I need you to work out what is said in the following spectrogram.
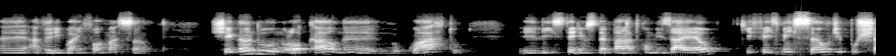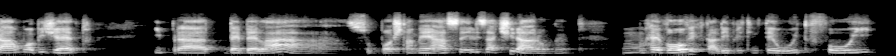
é, averiguar a informação. Chegando no local, né, no quarto, eles teriam se deparado com Misael, que fez menção de puxar um objeto e para debelar a suposta ameaça, eles atiraram. Né? Um revólver calibre 38 foi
